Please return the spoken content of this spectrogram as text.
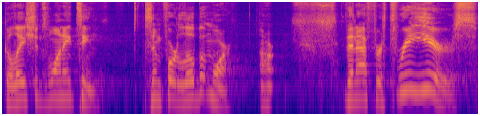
Galatians 1.18. Sim for a little bit more. Uh-huh. Then after three years,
